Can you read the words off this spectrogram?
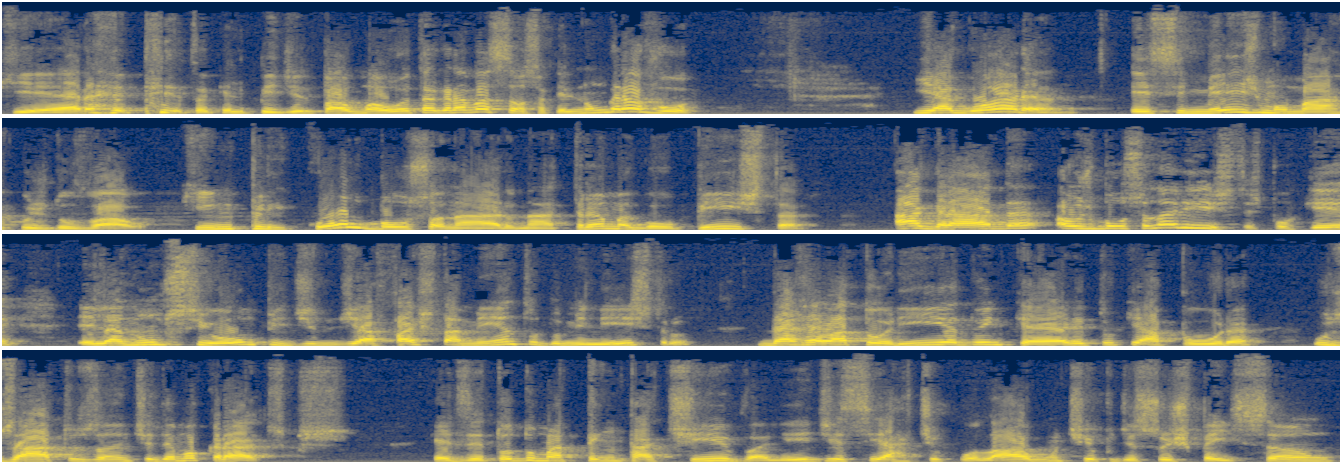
que era, repito, aquele pedido para uma outra gravação, só que ele não gravou. E agora, esse mesmo Marcos Duval, que implicou o Bolsonaro na trama golpista, agrada aos bolsonaristas, porque ele anunciou um pedido de afastamento do ministro da relatoria do inquérito que apura os atos antidemocráticos. Quer dizer, toda uma tentativa ali de se articular algum tipo de suspeição,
